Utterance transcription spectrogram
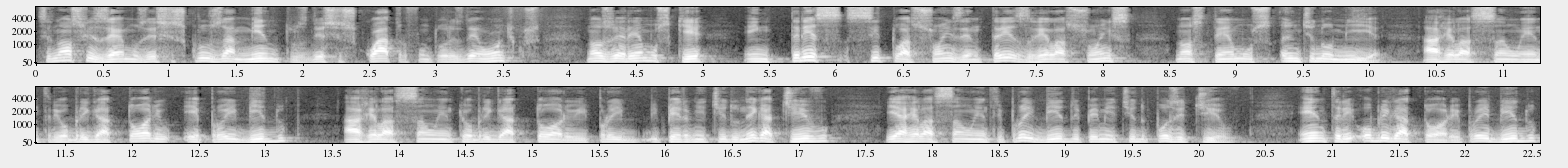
se nós fizermos esses cruzamentos desses quatro funtores deônticos, nós veremos que em três situações, em três relações, nós temos antinomia. A relação entre obrigatório e proibido, a relação entre obrigatório e, e permitido negativo e a relação entre proibido e permitido positivo. Entre obrigatório e proibido,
